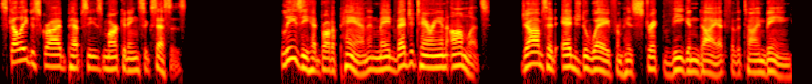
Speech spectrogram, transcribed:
Sculley described Pepsi's marketing successes. Leasy had brought a pan and made vegetarian omelets. Jobs had edged away from his strict vegan diet for the time being.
